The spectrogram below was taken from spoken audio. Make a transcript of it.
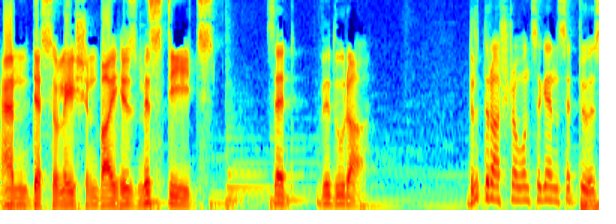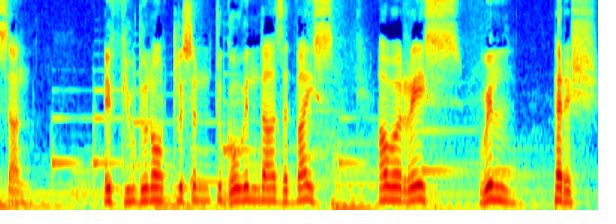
and desolation by his misdeeds, said Vidura. Dhritarashtra once again said to his son, If you do not listen to Govinda's advice, our race will perish.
